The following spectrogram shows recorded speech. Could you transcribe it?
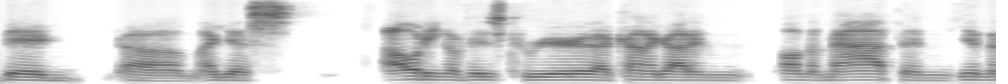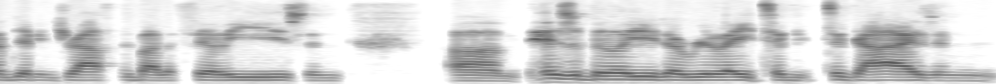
big, um, I guess, outing of his career that kind of got him on the map, and he ended up getting drafted by the Phillies. And um, his ability to relate to to guys, and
